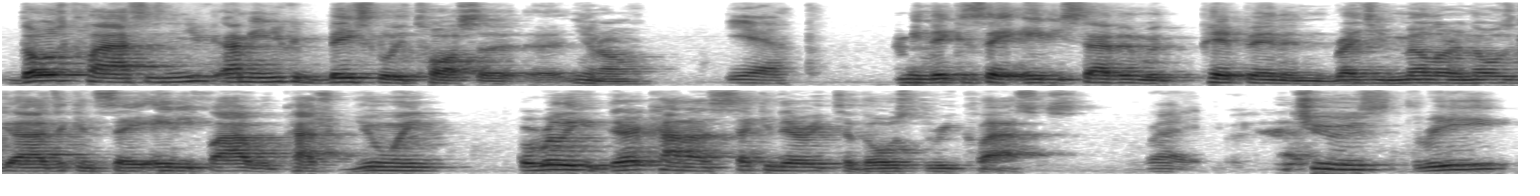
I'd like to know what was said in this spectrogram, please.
those classes, and you, I mean, you could basically toss a, a you know, Yeah. I mean, they can say 87 with Pippen and Reggie Miller and those guys. They can say 85 with Patrick Ewing, but really they're kind of secondary to those three classes. Right. I choose three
